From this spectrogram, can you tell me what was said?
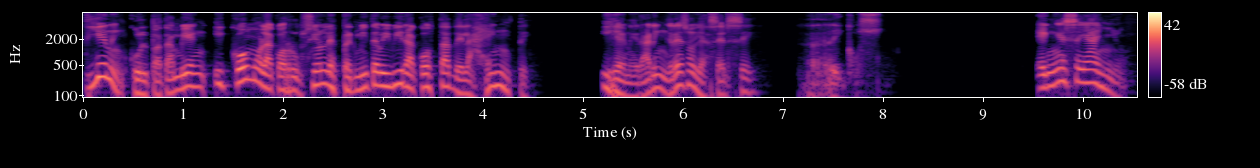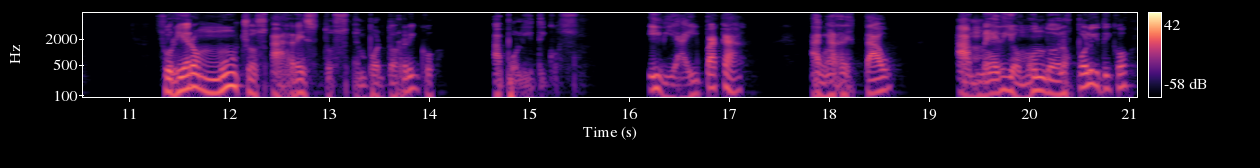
tienen culpa también y cómo la corrupción les permite vivir a costa de la gente y generar ingresos y hacerse ricos. En ese año surgieron muchos arrestos en Puerto Rico a políticos. Y de ahí para acá han arrestado a medio mundo de los políticos.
